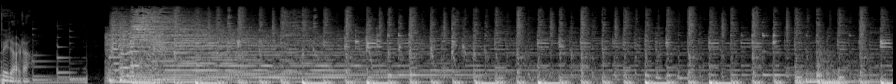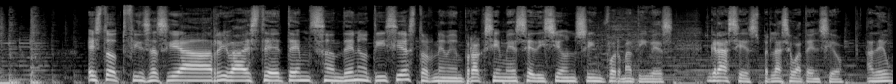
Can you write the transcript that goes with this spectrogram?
per hora. És tot. Fins així arriba este temps de notícies. Tornem en pròximes edicions informatives. Gràcies per la seva atenció. Adeu.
